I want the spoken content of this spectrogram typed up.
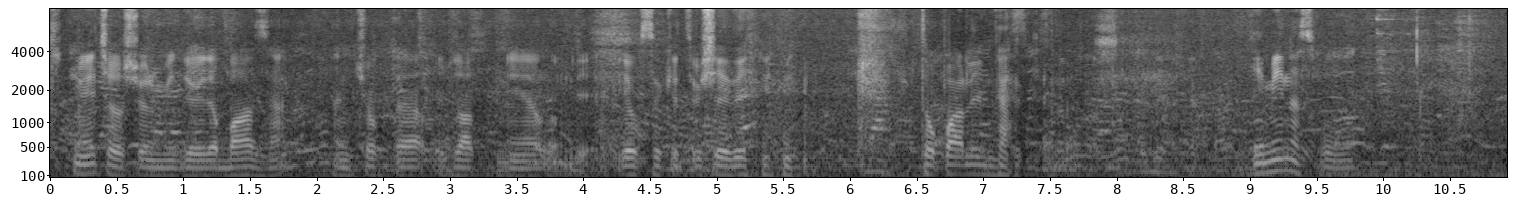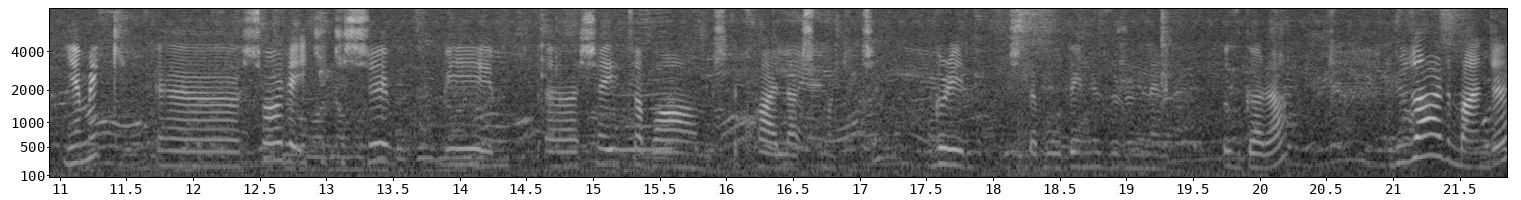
tutmaya çalışıyorum videoyu da bazen. Hani çok da uzatmayalım diye. Yoksa kötü bir şey değil. toparlayayım derken. Yemeği nasıl buldun? Yemek eee, şöyle iki kişi bir eee, şey tabağı almıştık paylaşmak için. Grill işte bu deniz ürünleri ızgara. Güzeldi bence.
